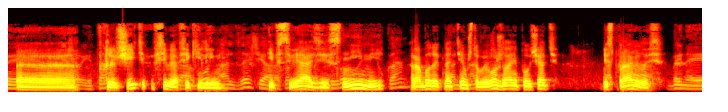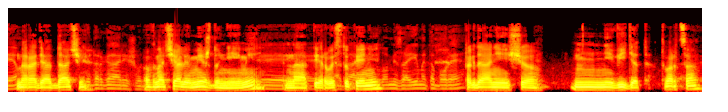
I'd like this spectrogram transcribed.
э, включить в себя все килим и в связи с ними работать над тем, чтобы его желание получать исправилось на ради отдачи вначале между ними на первой ступени, когда они еще не видят Творца,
